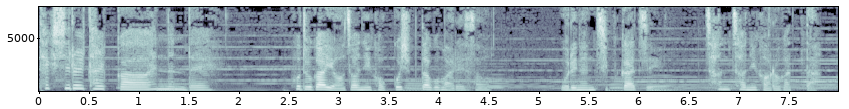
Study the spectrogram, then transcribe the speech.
택시를 탈까 했는데 호두가 여전히 걷고 싶다고 말해서 우리는 집까지 천천히 걸어갔다.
